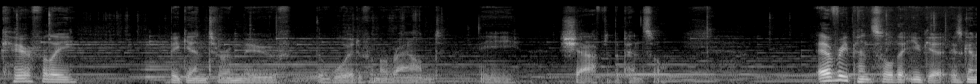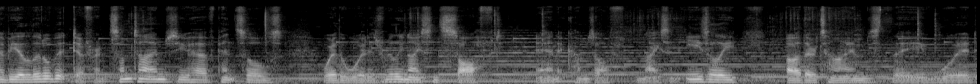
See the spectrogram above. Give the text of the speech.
carefully begin to remove the wood from around the shaft of the pencil. Every pencil that you get is going to be a little bit different. Sometimes you have pencils where the wood is really nice and soft and it comes off nice and easily. Other times the wood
